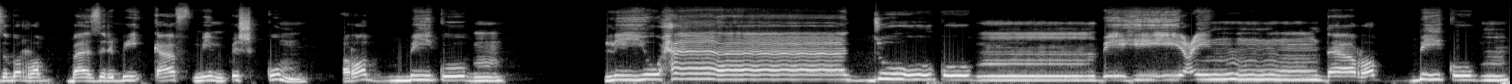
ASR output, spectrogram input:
জবর রব বাজের বি কাফ মিম পেশ কুম রব্বিকুম ليحاجوكم به عند ربكم.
